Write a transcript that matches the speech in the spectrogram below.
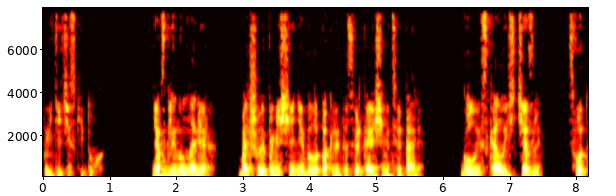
поэтический дух. Я взглянул наверх. Большое помещение было покрыто сверкающими цветами. Голые скалы исчезли. Свод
